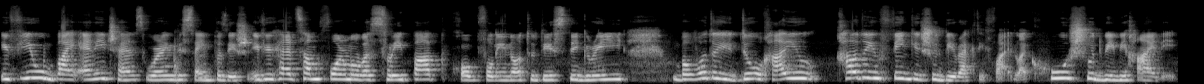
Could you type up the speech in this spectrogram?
If you by any chance were in the same position, if you had some form of a slip up, hopefully not to this degree, but what do you do? How you how do you think it should be rectified? Like who should be behind it?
